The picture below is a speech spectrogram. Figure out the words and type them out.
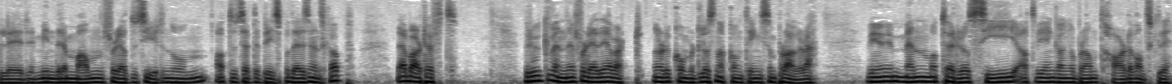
eller mindre mann fordi at du sier til noen at du setter pris på deres vennskap. Det er bare tøft. Bruk venner for det de har vært når det kommer til å snakke om ting som plager deg. Vi menn må tørre å si at vi en gang iblant har det vanskelig.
